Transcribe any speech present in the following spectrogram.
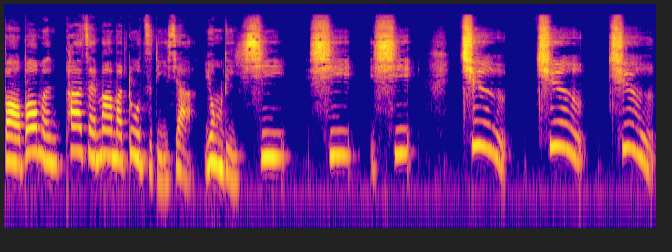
宝宝们趴在妈妈肚子底下，用力吸吸吸 c h e c h c h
